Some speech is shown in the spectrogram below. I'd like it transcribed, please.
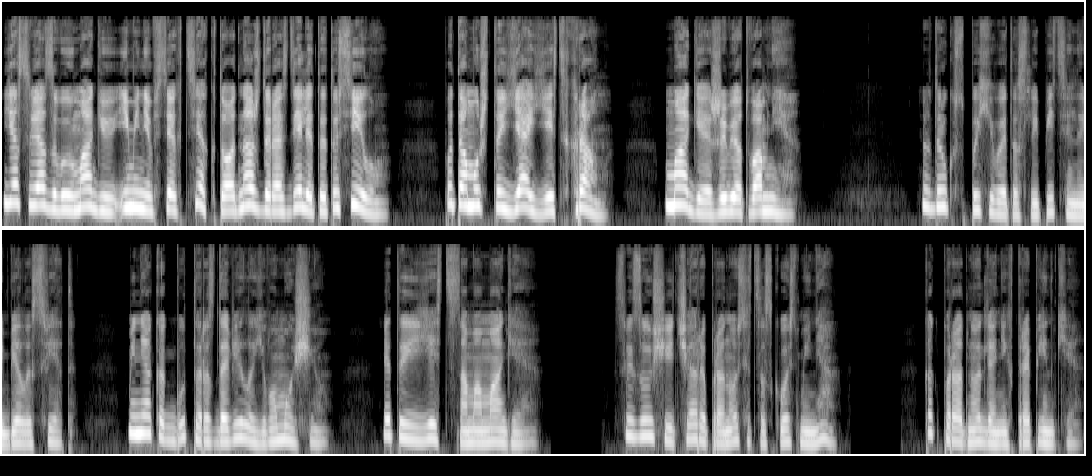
Я связываю магию именем всех тех, кто однажды разделит эту силу. Потому что я есть храм. Магия живет во мне. Вдруг вспыхивает ослепительный белый свет. Меня как будто раздавило его мощью. Это и есть сама магия. Связующие чары проносятся сквозь меня, как по родной для них тропинке.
